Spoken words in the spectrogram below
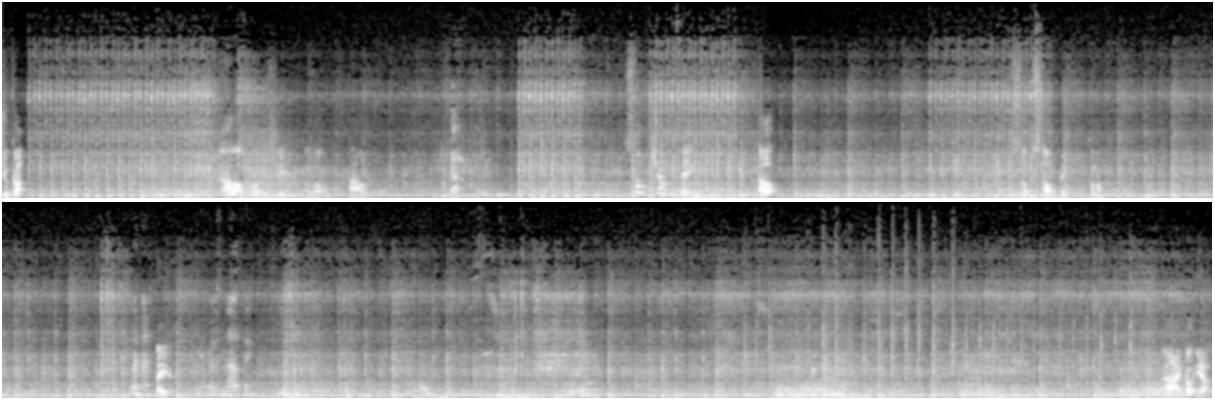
What you got? Oh, obviously a lot. Wow. Okay. Stop jumping. Oh. Stop stomping. Come on. There you go. There's nothing. Ah, I got ya.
